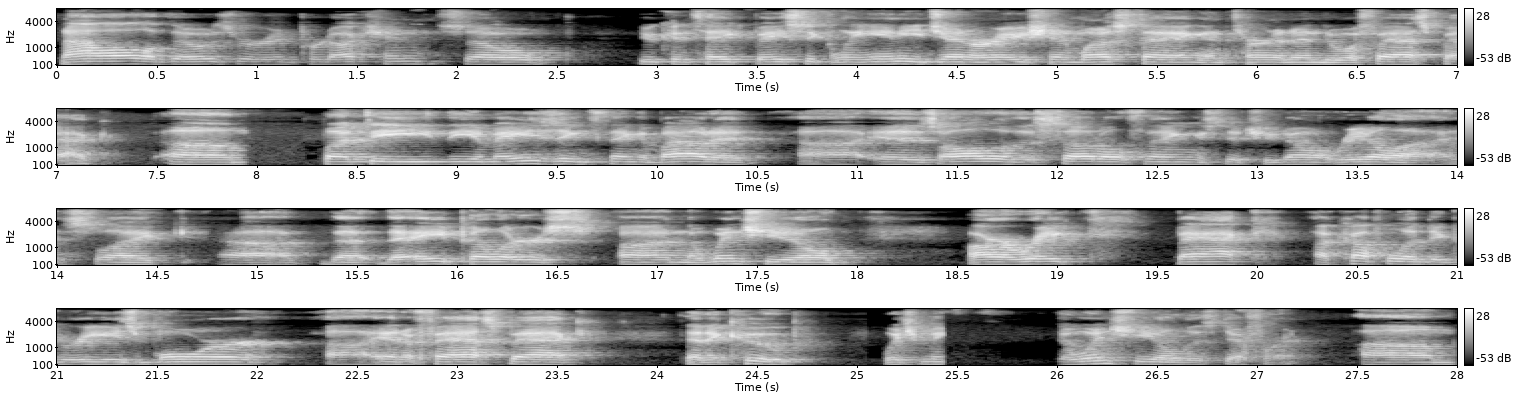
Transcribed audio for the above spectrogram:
now all of those are in production. So you can take basically any generation Mustang and turn it into a fastback. Um, but the the amazing thing about it uh, is all of the subtle things that you don't realize, like uh, the the A pillars on the windshield are raked back a couple of degrees more uh, in a fastback than a coupe, which means the windshield is different. Um,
